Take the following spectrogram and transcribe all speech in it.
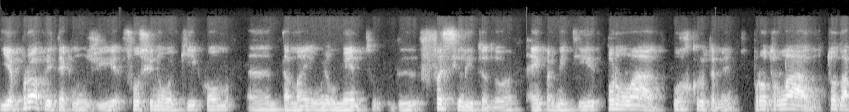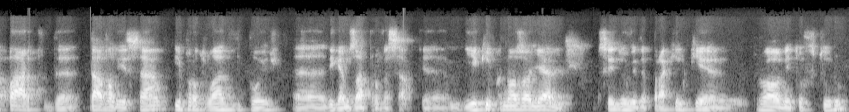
E a própria tecnologia funcionou aqui como uh, também um elemento de facilitador em permitir, por um lado, o recrutamento, por outro lado, toda a parte da, da avaliação e, por outro lado, depois, uh, digamos, a aprovação. Uh, e aquilo que nós olhamos, sem dúvida, para aquilo que é provavelmente o futuro,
